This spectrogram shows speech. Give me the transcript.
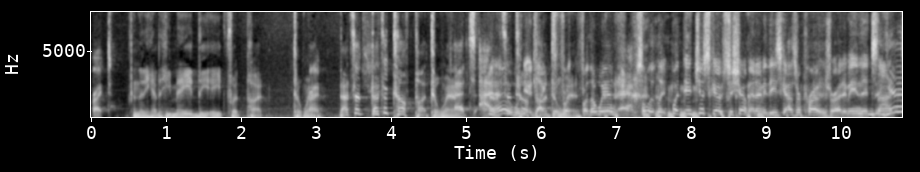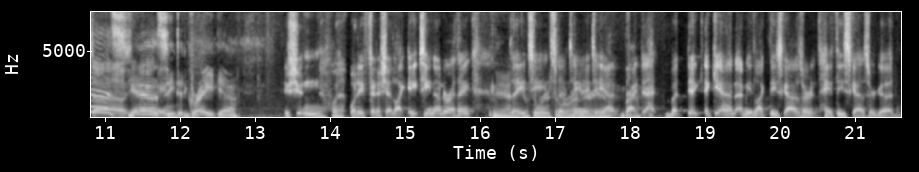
right. and then he had he made the eight foot putt to win. Right. That's a that's a tough putt to win. That's I that's know a tough putt like to for, win. for the win, absolutely. but it just goes to show, man. I mean, these guys are pros, right? I mean, it's not. yes, uh, you know, I yes, mean, he did great. Yeah. He's shooting. What, what did he finish at? Like 18 under, I think. Yeah, I think it was somewhere- 18, somewhere 17, around there, 18? yeah. Yeah, right. But again, I mean, like these guys are. Hey, these guys are good.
